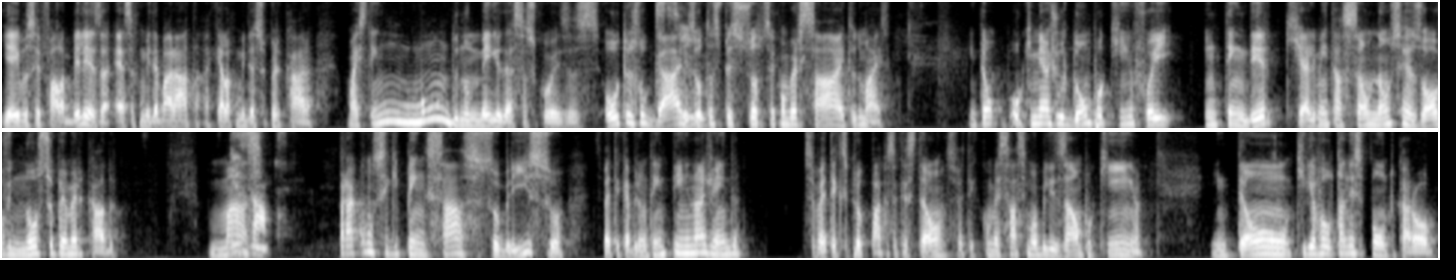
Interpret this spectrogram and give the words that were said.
E aí você fala, beleza, essa comida é barata, aquela comida é super cara. Mas tem um mundo no meio dessas coisas, outros lugares, Sim. outras pessoas para você conversar e tudo mais. Então, o que me ajudou um pouquinho foi entender que a alimentação não se resolve no supermercado. Mas, para conseguir pensar sobre isso, você vai ter que abrir um tempinho na agenda. Você vai ter que se preocupar com essa questão, você vai ter que começar a se mobilizar um pouquinho. Então, queria voltar nesse ponto, Carol.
